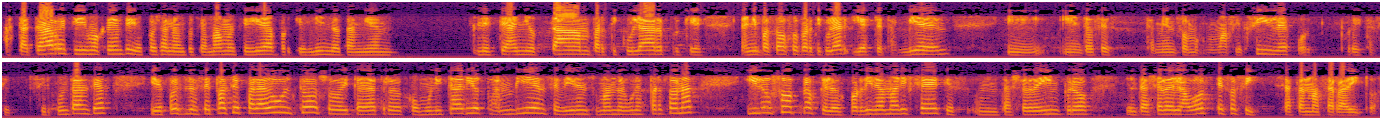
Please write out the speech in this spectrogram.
hasta acá recibimos gente y después ya nos entusiasmamos enseguida porque es lindo también en este año tan particular, porque el año pasado fue particular y este también, y, y entonces también somos más flexibles por, por estas circunstancias. Y después los espacios para adultos, yo doy teatro comunitario, también se vienen sumando algunas personas, y los otros que los coordina Marifé, que es un taller de impro y un taller de la voz, eso sí, ya están más cerraditos.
